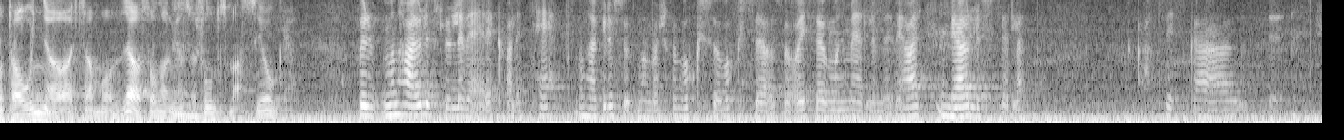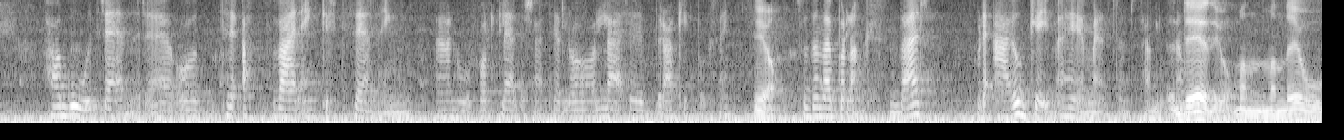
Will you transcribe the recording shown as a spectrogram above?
Og ta unna alt sammen. Ja, sånn organisasjonsmessig òg. For man har jo lyst til å levere kvalitet. Man har ikke lyst til at man bare skal vokse og vokse. Og så, Oi, se hvor mange medlemmer vi har. Vi har jo lyst til at, at vi skal eh, ha gode trenere, og tre, at hver enkelt trening er noe folk gleder seg til å lære bra kickboksing. Ja. Så den der balansen der For det er jo gøy med høye medlemstall. Liksom. Det er det jo, men, men det er jo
